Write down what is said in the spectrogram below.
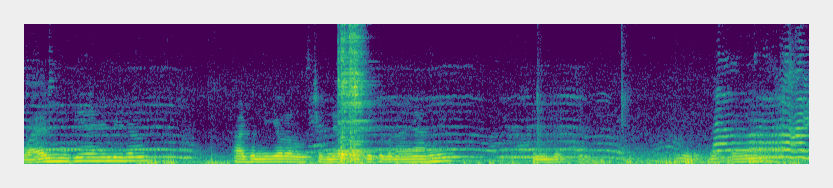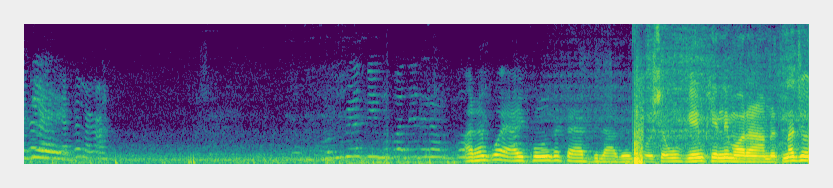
बॉयल हो गया है मेरा। आज हमने ये वाला रोस्टेड नए तरीके से बनाया है। और हमको आईफोन का टैब दिला दे। सोचा वो गेम खेलने में और आराम रहता ना जो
